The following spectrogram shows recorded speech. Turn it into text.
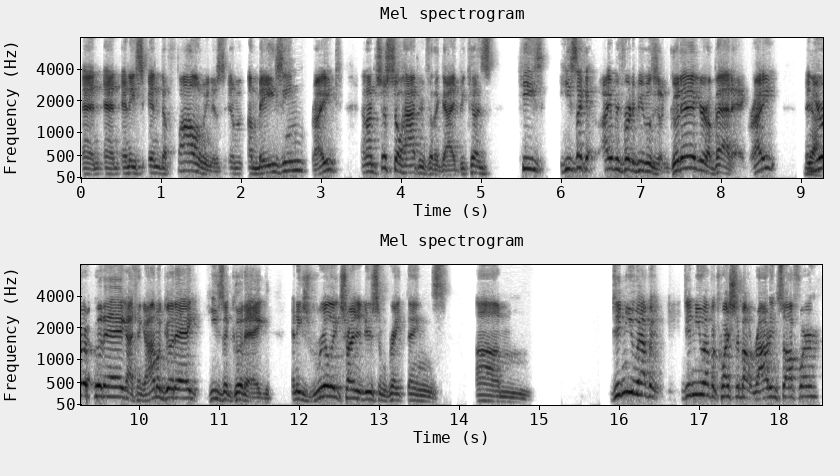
and and and he's and the following is amazing, right? And I'm just so happy for the guy because he's he's like a, I refer to people as a good egg or a bad egg, right? And Yeah. you're a good egg. I think I'm a good egg. He's a good egg, and he's really trying to do some great things. Um, didn't you have a Didn't you have a question about routing software?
